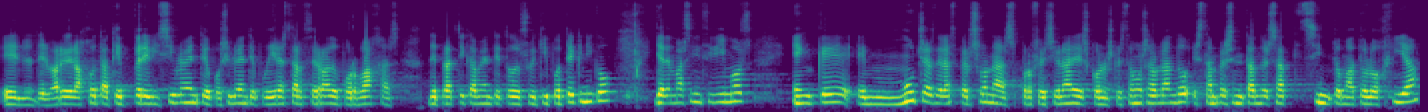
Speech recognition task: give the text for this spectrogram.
el del barrio de la Jota que previsiblemente o posiblemente pudiera estar cerrado por bajas de prácticamente todo su equipo técnico. Y además incidimos en que muchas de las personas profesionales con los que estamos hablando están presentando esa sintomatología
